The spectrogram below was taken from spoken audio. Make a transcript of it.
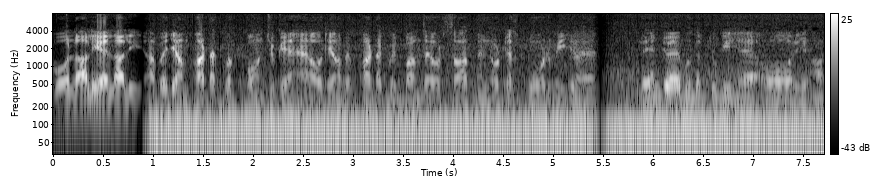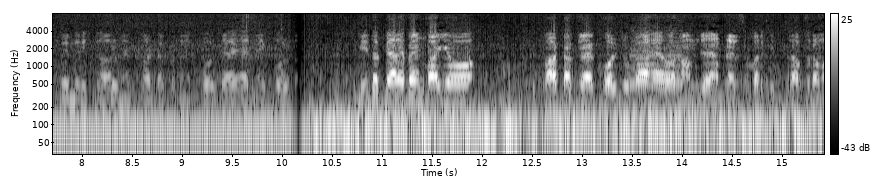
वो लाली है लाली। यहाँ पे जो हम फाटक पर पहुँच चुके हैं और यहाँ पे फाटक भी बंद है और साथ में नोटिस बोर्ड भी जो है ट्रेन जो है गुजर चुकी है और यहाँ पे मेरे ख्याल में फाटक पता नहीं खोलता है या नहीं खोलता। जी तो प्यारे बहन भाइयों फाटक जो है खोल चुका है और हम जो है अपने सफ़र की तरफ़ रवा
